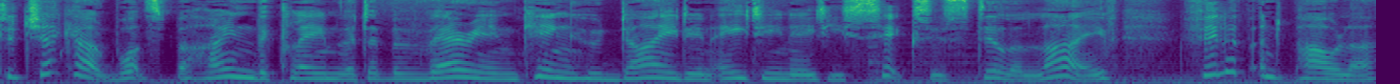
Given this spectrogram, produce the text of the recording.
To check out what's behind the claim that a Bavarian king who died in 1886 is still alive, Philip and Paula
